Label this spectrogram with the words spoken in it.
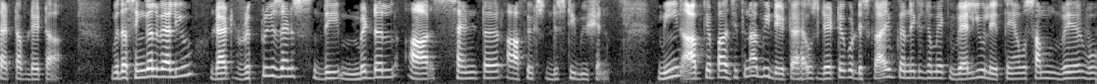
set of data with a single value that represents the middle or center of its distribution. Mean आपके पास जितना भी डेटा है, उस डेटे को डिस्क्राइब करने के लिए जो हम एक वैल्यू लेते हैं, वो समवेयर वो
